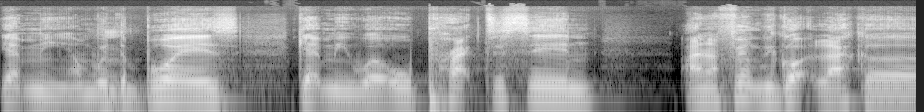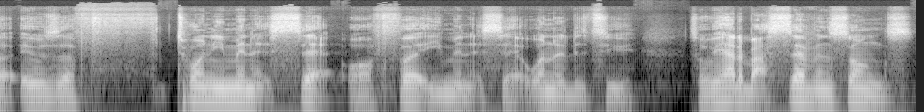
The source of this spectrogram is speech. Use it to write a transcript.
Get me. I'm with the boys. Get me. We're all practicing, and I think we got like a. It was a f- 20 minute set or 30 minute set, one of the two. So we had about seven songs.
